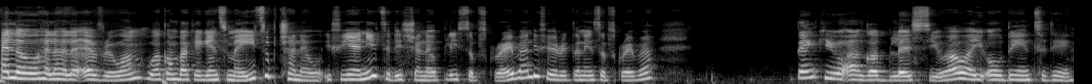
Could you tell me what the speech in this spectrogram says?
hello hello hello everyone. Welcome back again to my youtube channel. If you are new to this channel please subscribe. And if you're a returning subscriber thank you and god bless you. How are you all doing today?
